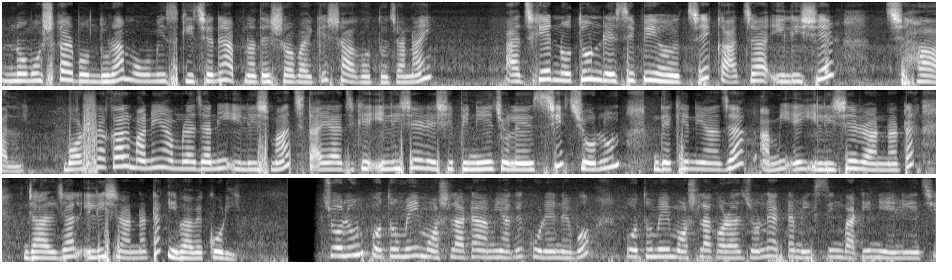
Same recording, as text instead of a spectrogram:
নমস্কার বন্ধুরা, মৌমিস কিচেনে আপনাদের সবাইকে স্বাগত জানাই। আজকের নতুন রেসিপি হচ্ছে কাঁচা ইলিশের ঝাল। বর্ষাকাল মানেই আমরা জানি ইলিশ মাছ, তাই আজকে ইলিশের রেসিপি নিয়ে চলে এসেছি। চলুন দেখে নেওয়া যাক আমি এই ইলিশের রান্নাটা, ঝাল ঝাল ইলিশ রান্নাটা কীভাবে করি। চলুন প্রথমেই মশলাটা আমি আগে করে নেব। প্রথমেই মশলা করার জন্য একটা মিক্সিং বাটি নিয়ে নিয়েছি।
